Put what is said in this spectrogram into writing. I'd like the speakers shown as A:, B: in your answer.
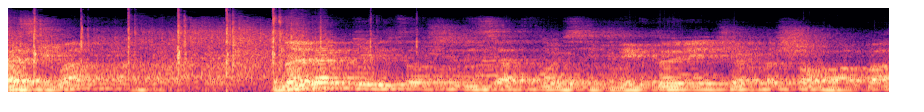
A: Спасибо. Номер 968. Виктория Чернышова. Баллы.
